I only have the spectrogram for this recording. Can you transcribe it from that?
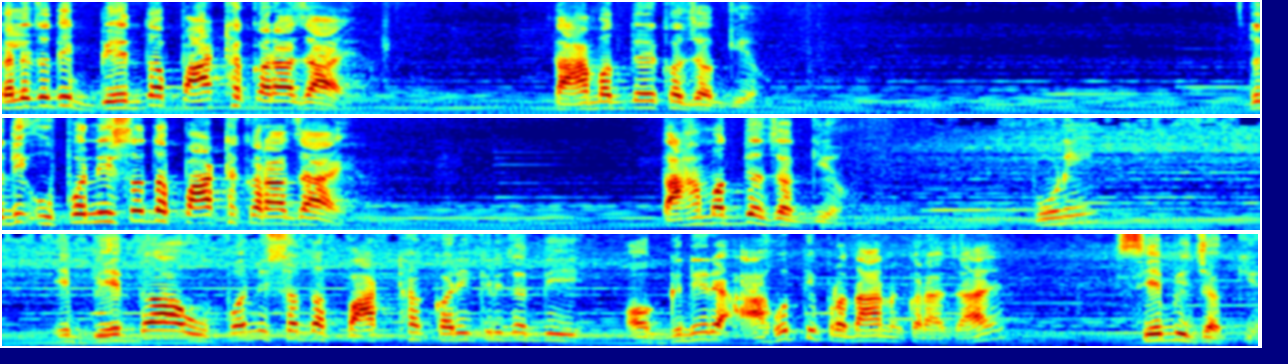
कहे जदि वेद पाठ करा जाए एक यज्ञ जदि उपनिषद पाठ करा जाए यज्ञ पुणी ए वेद उपनिषद पाठ करी अग्नि आहुति प्रदान करा जाए सी भी यज्ञ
